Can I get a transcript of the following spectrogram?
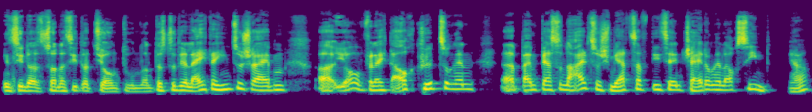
in so einer Situation tun? Und dass du dir leichter hinzuschreiben, äh, ja, vielleicht auch Kürzungen äh, beim Personal, so schmerzhaft diese Entscheidungen auch sind. Ja?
